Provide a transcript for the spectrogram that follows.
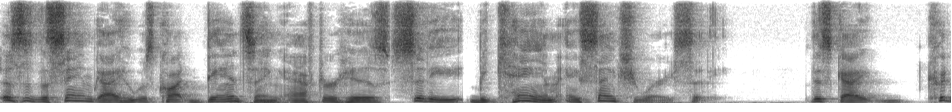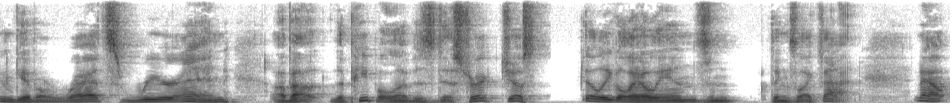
This is the same guy who was caught dancing after his city became a sanctuary city. This guy couldn't give a rat's rear end about the people of his district, just illegal aliens and things like that. Now,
